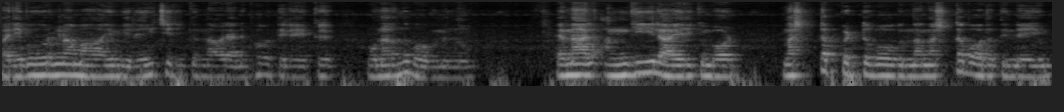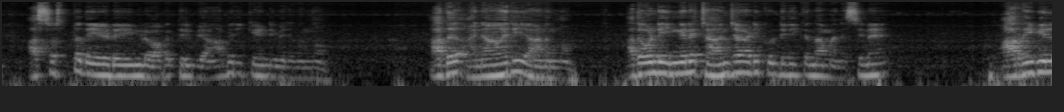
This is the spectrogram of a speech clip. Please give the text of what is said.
പരിപൂർണമായും വിലയിച്ചിരിക്കുന്ന ഒരനുഭവത്തിലേക്ക് ഉണർന്നു പോകുമെന്നും എന്നാൽ അങ്കിയിലായിരിക്കുമ്പോൾ നഷ്ടപ്പെട്ടു പോകുന്ന നഷ്ടബോധത്തിന്റെയും അസ്വസ്ഥതയുടെയും ലോകത്തിൽ വ്യാപരിക്കേണ്ടി വരുമെന്നും അത് അനാരിയാണെന്നും അതുകൊണ്ട് ഇങ്ങനെ ചാഞ്ചാടിക്കൊണ്ടിരിക്കുന്ന മനസ്സിനെ അറിവിൽ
